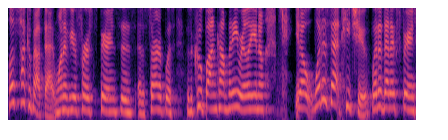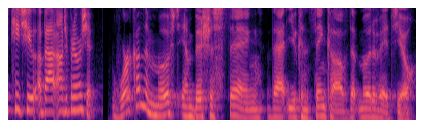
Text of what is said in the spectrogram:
Let's talk about that. One of your first experiences at a startup was was a coupon company. Really, you know, you know, what does that teach you? What did that experience teach you about entrepreneurship? Work on the most ambitious thing that you can think of that motivates you.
